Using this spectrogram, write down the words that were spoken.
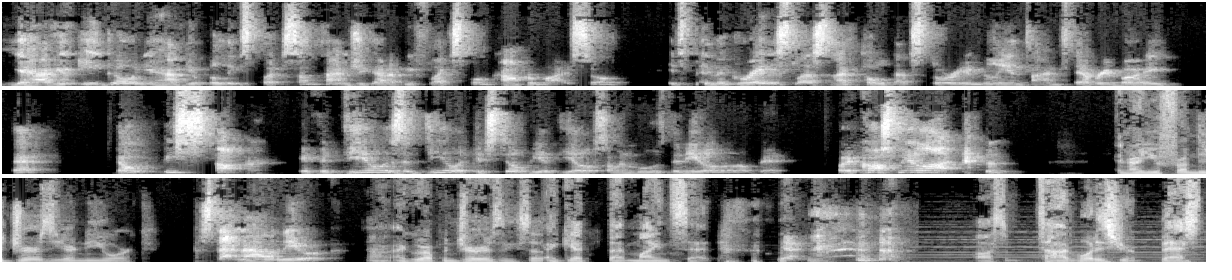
you have your ego and you have your beliefs, but sometimes you got to be flexible and compromise. So it's been the greatest lesson. I've told that story a million times to everybody that don't be stuck. If a deal is a deal, it could still be a deal if someone moves the needle a little bit, but it cost me a lot. and are you from New Jersey or New York? Staten Island, New York. Uh, I grew up in Jersey, so I get that mindset. yeah. Awesome. Todd, what is your best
